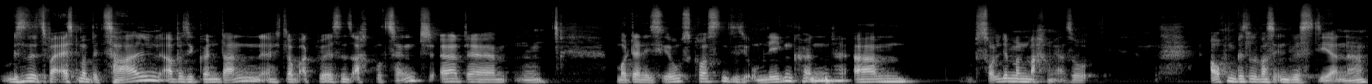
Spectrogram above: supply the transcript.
müssen sie zwar erstmal bezahlen, aber sie können dann, ich glaube aktuell sind es acht Prozent äh, der äh, Modernisierungskosten, die sie umlegen können, ähm, sollte man machen. Also auch ein bisschen was investieren. Ne?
